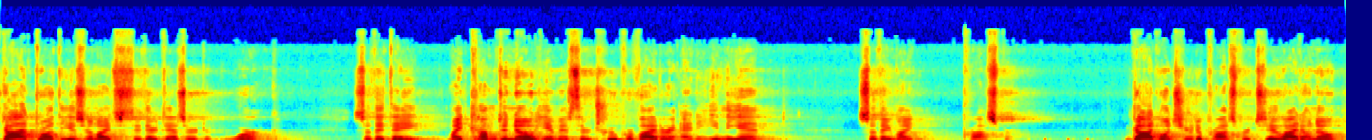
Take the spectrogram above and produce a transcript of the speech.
God brought the Israelites through their desert work so that they might come to know Him as their true provider, and in the end, so they might prosper. God wants you to prosper too. I don't know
